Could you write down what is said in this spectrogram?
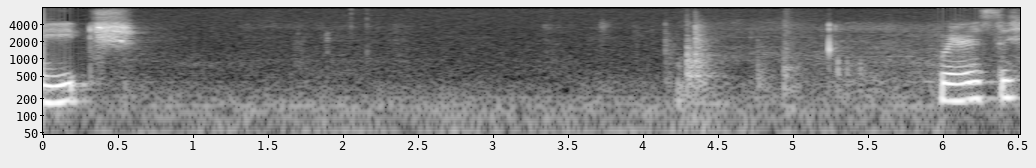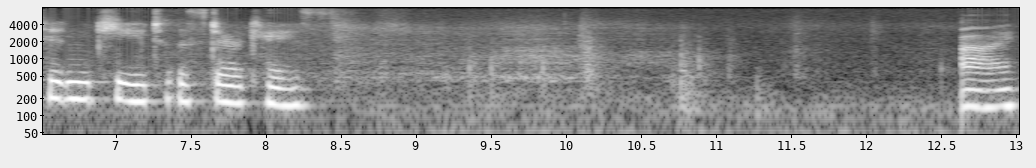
H. Where is the hidden key to the staircase? I.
